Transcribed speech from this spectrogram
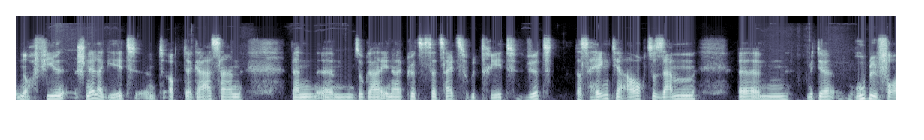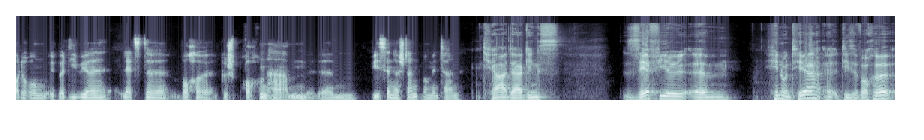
noch viel schneller geht und ob der Gashahn dann ähm, sogar innerhalb kürzester Zeit zugedreht wird. Das hängt ja auch zusammen ähm, mit der Rubelforderung, über die wir letzte Woche gesprochen haben. Ähm, wie ist denn der Stand momentan? Tja, da ging es sehr viel ähm, hin und her äh, diese Woche.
